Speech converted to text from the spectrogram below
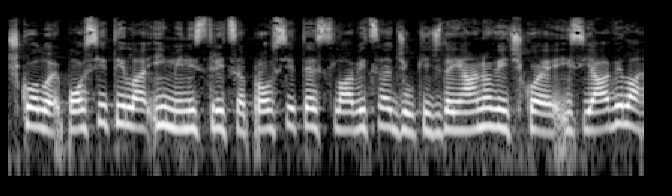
školu je posjetila i ministrica prosjete Slavica Đukić-Dejanović koja je izjavila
